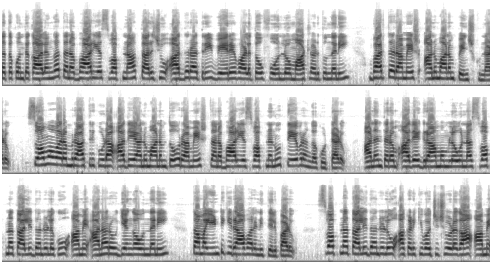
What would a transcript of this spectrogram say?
గత కొంతకాలంగా తన భార్య స్వప్న తరచూ అర్ధరాత్రి వేరే వాళ్ళతో ఫోన్లో మాట్లాడుతుందని భర్త రమేష్ అనుమానం పెంచుకున్నాడు. సోమవారం రాత్రి కూడా అదే అనుమానంతో రమేష్ తన భార్య స్వప్నను తీవ్రంగా కొట్టాడు. అనంతరం అదే గ్రామంలో ఉన్న స్వప్న తల్లిదండ్రులకు ఆమె అనారోగ్యంగా ఉందని తమ ఇంటికి రావాలని తెలిపాడు. స్వప్న తల్లిదండ్రులు అక్కడికి వచ్చి చూడగా ఆమె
